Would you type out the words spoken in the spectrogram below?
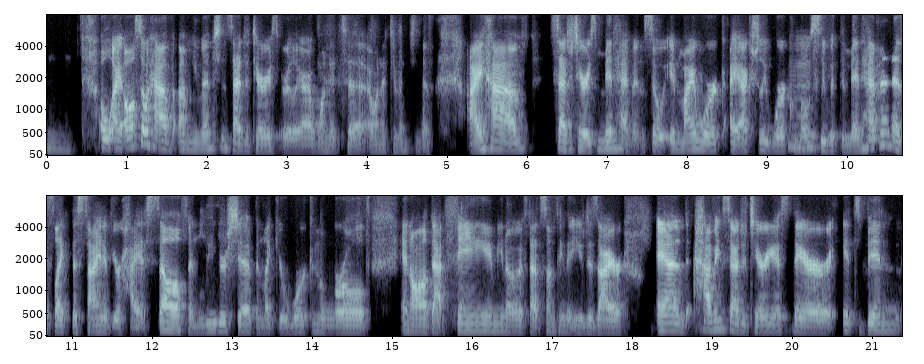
Hmm. Oh, I also have, um, you mentioned Sagittarius earlier. I wanted to, I wanted to mention this. I have Sagittarius midheaven. So in my work, I actually work mm. mostly with the midheaven as like the sign of your highest self and leadership and like your work in the world and all of that fame, you know, if that's something that you desire. And having Sagittarius there, it's been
